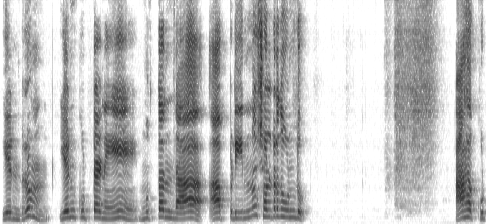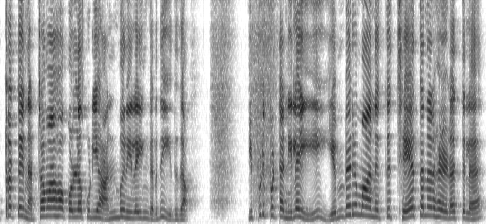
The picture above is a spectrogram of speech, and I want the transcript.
என்றும் என் குட்டனே முத்தந்தா அப்படின்னு சொல்றது உண்டு. ஆக குற்றத்தை நற்றமாக கொள்ளக்கூடிய அன்பு நிலைங்கிறது இதுதான். இப்படிப்பட்ட நிலை எம்பெருமானுக்கு சேத்தனர்களிடத்துல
